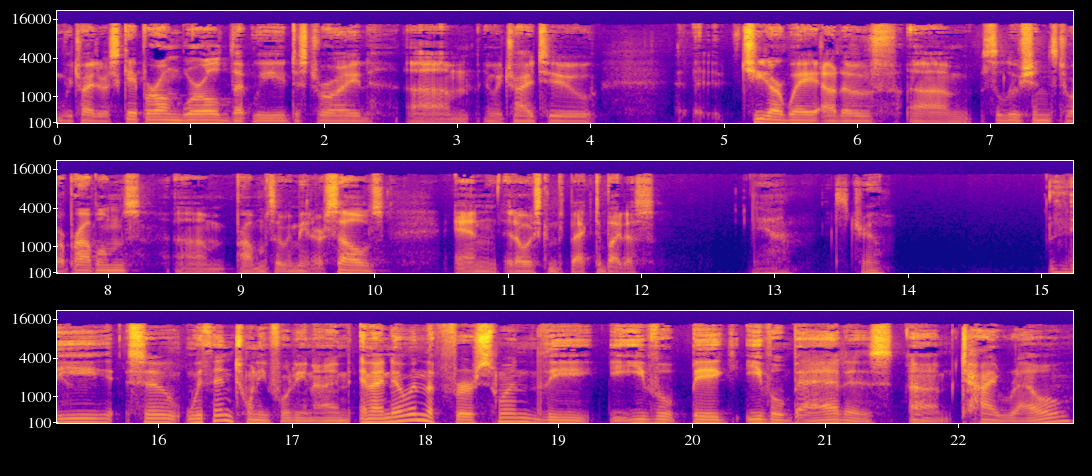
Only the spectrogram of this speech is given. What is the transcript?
we try to escape our own world that we destroyed, um, and we try to uh, cheat our way out of um, solutions to our problems, um, problems that we made ourselves, and it always comes back to bite us. Yeah, it's true. The so within 2049, and I know in the first one, the evil big evil bad is um, Tyrell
